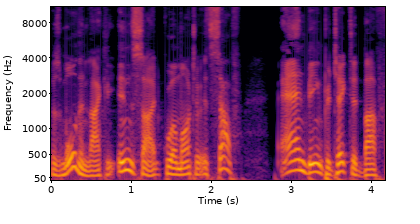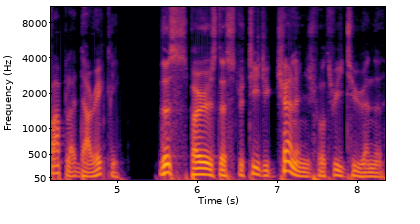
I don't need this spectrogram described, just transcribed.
was more than likely inside Cuamato itself and being protected by FAPLA directly. This posed a strategic challenge for 3 2 and the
